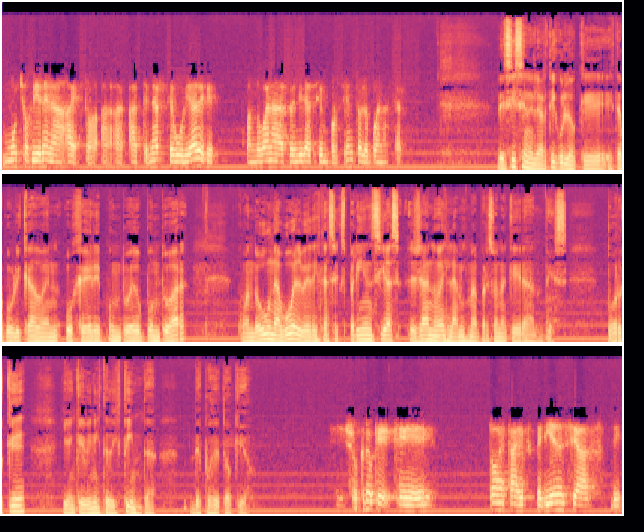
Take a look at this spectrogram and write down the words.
mm. muchos vienen a, esto, a, tener seguridad de que cuando van a rendir al 100% lo pueden hacer. Decís en el artículo que está publicado en ugr.edu.ar, cuando una vuelve de estas experiencias ya no es la misma persona que era antes. ¿Por qué y en qué viniste distinta después de Tokio? yo creo que, todas estas experiencias de,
